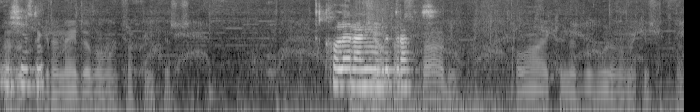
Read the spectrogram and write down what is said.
mi się Rzucę tu... grenade'a, bo mam trochę ich jeszcze. Cholera, nie Gdzie on mogę tam trafić. spadł? Oła, jakie nerwobóle mam jakieś w tym.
